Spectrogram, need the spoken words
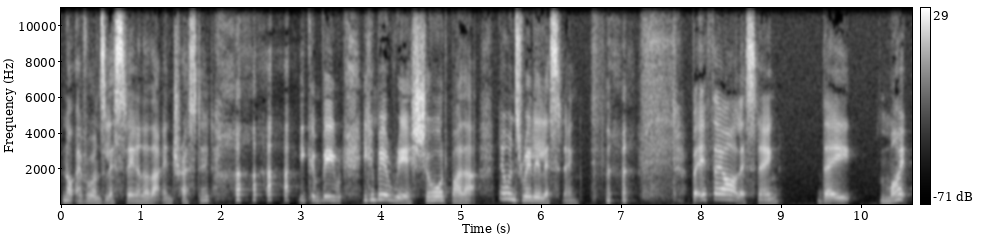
not everyone's listening and are that interested. you can be you can be reassured by that. No one's really listening. but if they are listening, they might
